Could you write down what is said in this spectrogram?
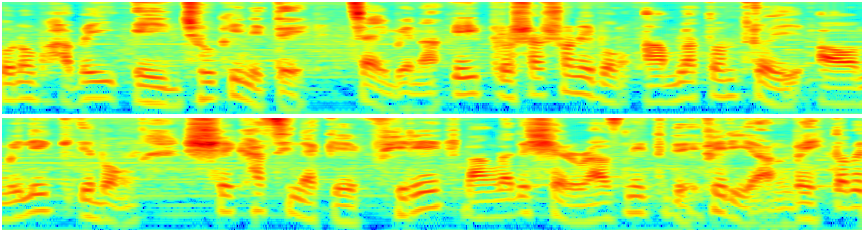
কোনোভাবেই এই ঝুঁকি নিতে চাইবে না। এই প্রশাসন এবং আমলাতন্ত্রই আওয়ামী লীগ এবং শেখ হাসিনাকে ফিরে বাংলাদেশের রাজনীতিতে ফিরিয়ে আনবে। তবে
